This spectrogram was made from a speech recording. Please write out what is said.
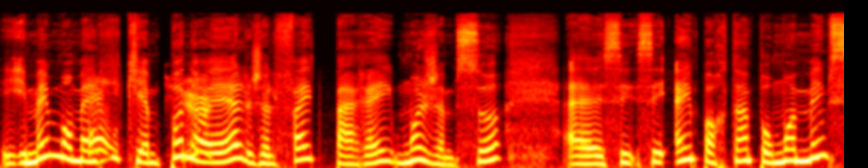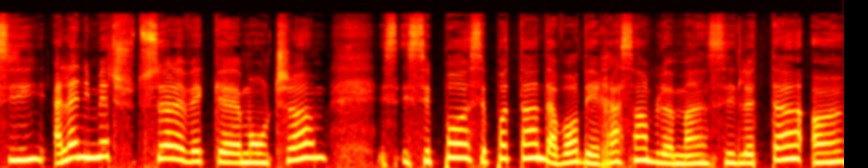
Et, et même mon mari Oh, qui aime pas Dieu. Noël, je le fête pareil. Moi, j'aime ça. Euh, c'est c'est important pour moi, même si, à la limite, je suis toute seule avec euh, mon chum. C'est pas, c'est pas temps d'avoir des rassemblements. C'est le temps, un,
